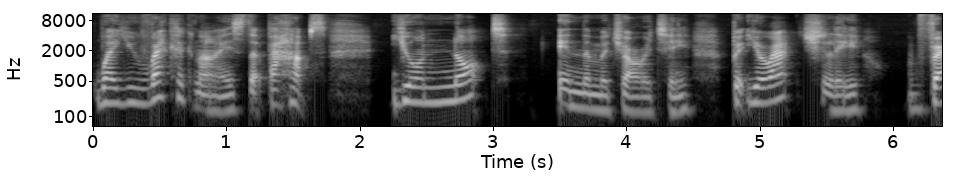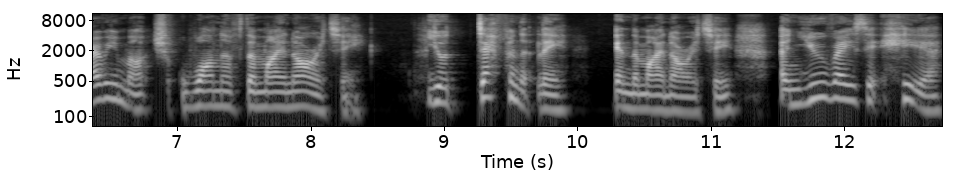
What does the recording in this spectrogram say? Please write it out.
where you recognize that perhaps you're not in the majority, but you're actually very much one of the minority. You're definitely in the minority, and you raise it here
